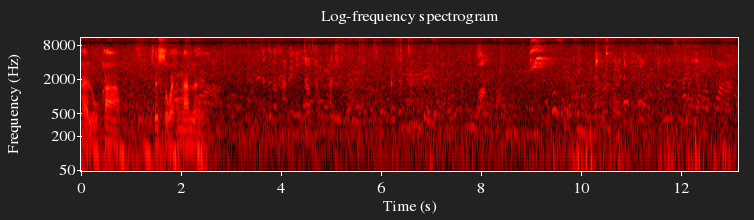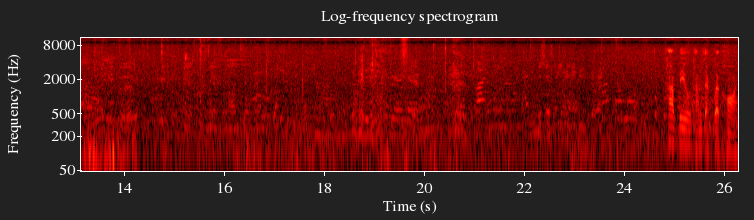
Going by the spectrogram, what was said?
ขายรูปภาพ สวยๆทั้งนั้นเลย ภาพวิวทำจากเปลือกหอย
